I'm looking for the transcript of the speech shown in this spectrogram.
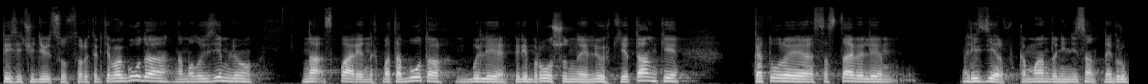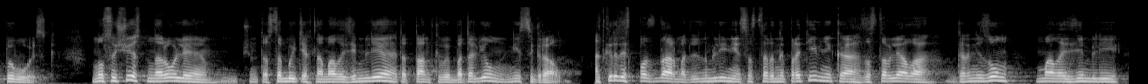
1943 года на Малую Землю на спаренных мотоботах были переброшены легкие танки, которые составили резерв командования десантной группы войск. Но существенной роли в, в событиях на Малой Земле этот танковый батальон не сыграл. Открытость плацдарма для линии со стороны противника заставляла гарнизон Малой Земли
